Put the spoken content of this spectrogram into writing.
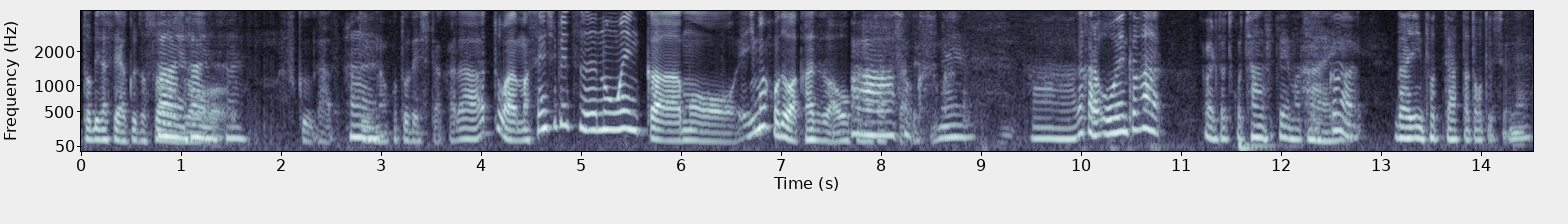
飛び出せヤクルトスワローズ服がっていうようなことでしたから、あとはまあ選手別の応援歌も今ほどは数は多くなかったですね。あだから応援歌が割とこうチャンステーマというか、はい、大事にとってあったってことですよね。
